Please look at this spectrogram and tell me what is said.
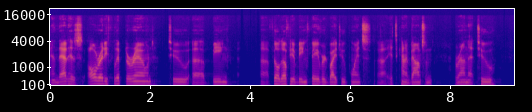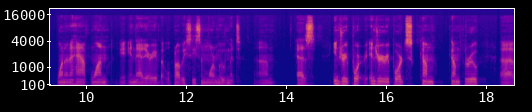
and that has already flipped around to uh, being uh, Philadelphia being favored by two points. Uh, it's kind of bouncing around that two, one and a half, one in, in that area, but we'll probably see some more movement um, as injury report, injury reports come come through. Uh,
